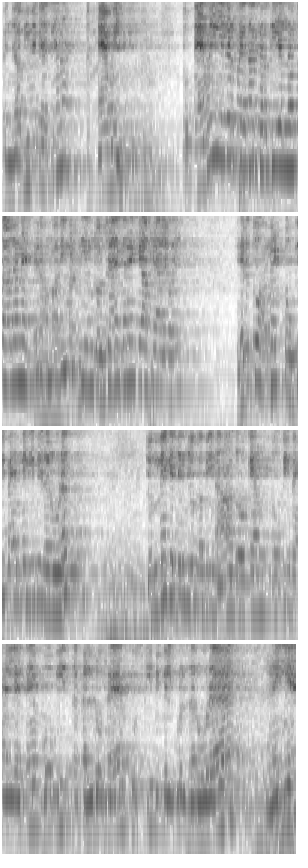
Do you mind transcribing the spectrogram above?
پنجابی میں کہتے ہیں نا ایوئی تو ہی اگر پیدا کر دی اللہ تعالیٰ نے پھر ہماری مرضی ہم جو چاہے کریں کیا خیال ہے پھر تو ہمیں ٹوپی پہننے کی بھی ضرورت جمعے کے دن جو کبھی کے ہم ٹوپی پہن لیتے ہیں وہ بھی تکلف ہے اس کی بھی بالکل ضرورت نہیں ہے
